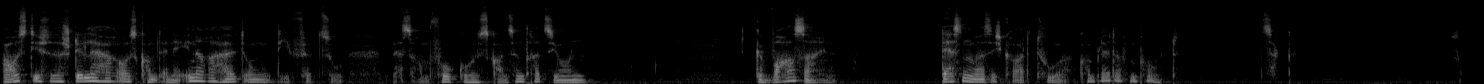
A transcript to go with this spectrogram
Aus dieser Stille heraus kommt eine innere Haltung, die führt zu besserem Fokus, Konzentration, Gewahrsein dessen, was ich gerade tue. Komplett auf den Punkt. Zack. So,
